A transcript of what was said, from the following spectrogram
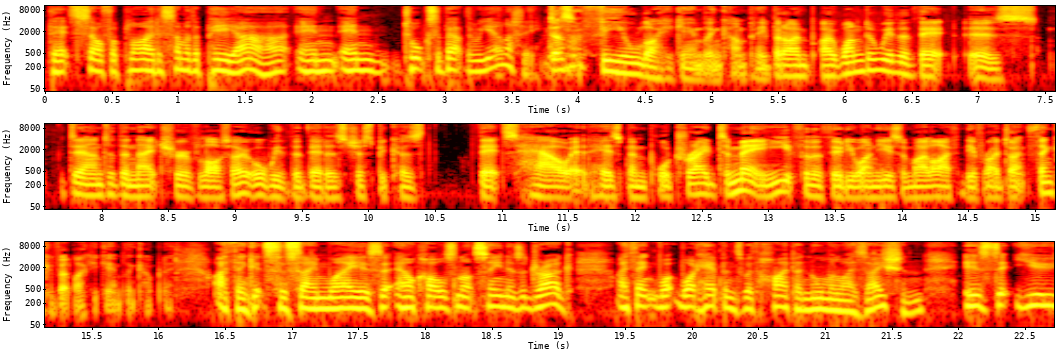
that's self applied to some of the PR and, and talks about the reality. It doesn't feel like a gambling company, but I, I wonder whether that is down to the nature of Lotto or whether that is just because that's how it has been portrayed to me for the 31 years of my life, and therefore I don't think of it like a gambling company. I think it's the same way as alcohol's not seen as a drug. I think what, what happens with hyper-normalization is that you,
